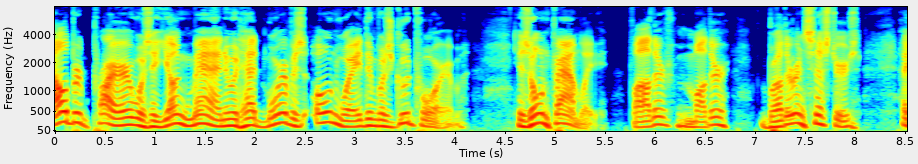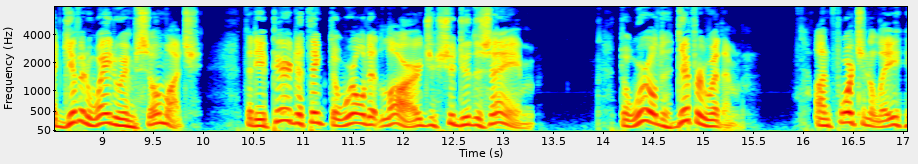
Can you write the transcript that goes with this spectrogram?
Albert Pryor was a young man who had had more of his own way than was good for him. His own family, father, mother, brother, and sisters, had given way to him so much that he appeared to think the world at large should do the same. The world differed with him. Unfortunately,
